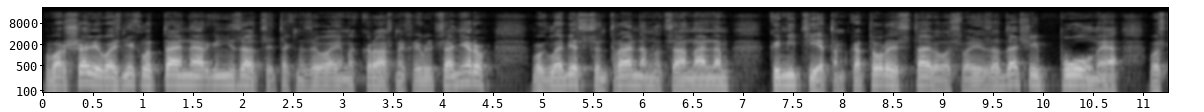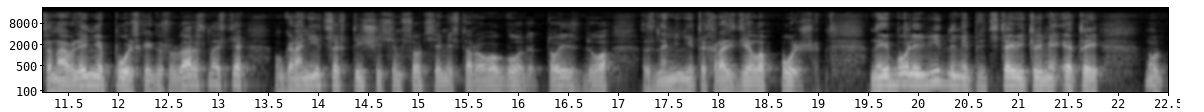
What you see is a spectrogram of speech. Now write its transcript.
в Варшаве возникла тайная организация так называемых «красных революционеров» во главе с Центральным национальным комитетом, которая ставила своей задачей полное восстановление польской государственности в границах 1772 года, то есть до знаменитых разделов Польши. Наиболее видными представителями этой ну,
